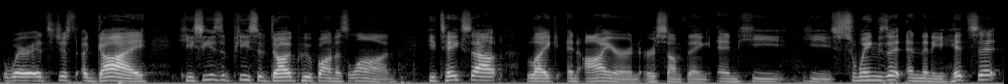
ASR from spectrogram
where it's just a guy. He sees a piece of dog poop on his lawn. He takes out like an iron or something, and he he swings it, and then he hits it,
